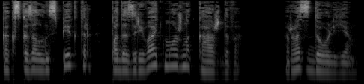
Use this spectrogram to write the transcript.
как сказал инспектор, подозревать можно каждого. Раздолье.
